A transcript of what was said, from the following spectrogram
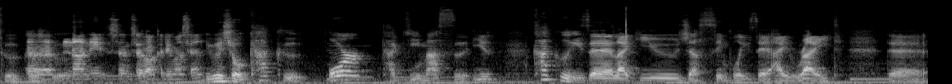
good, あ good, good. 何先生わかりません You will show 書く or 書きます。You, 書く is a, like you just simply say I write the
